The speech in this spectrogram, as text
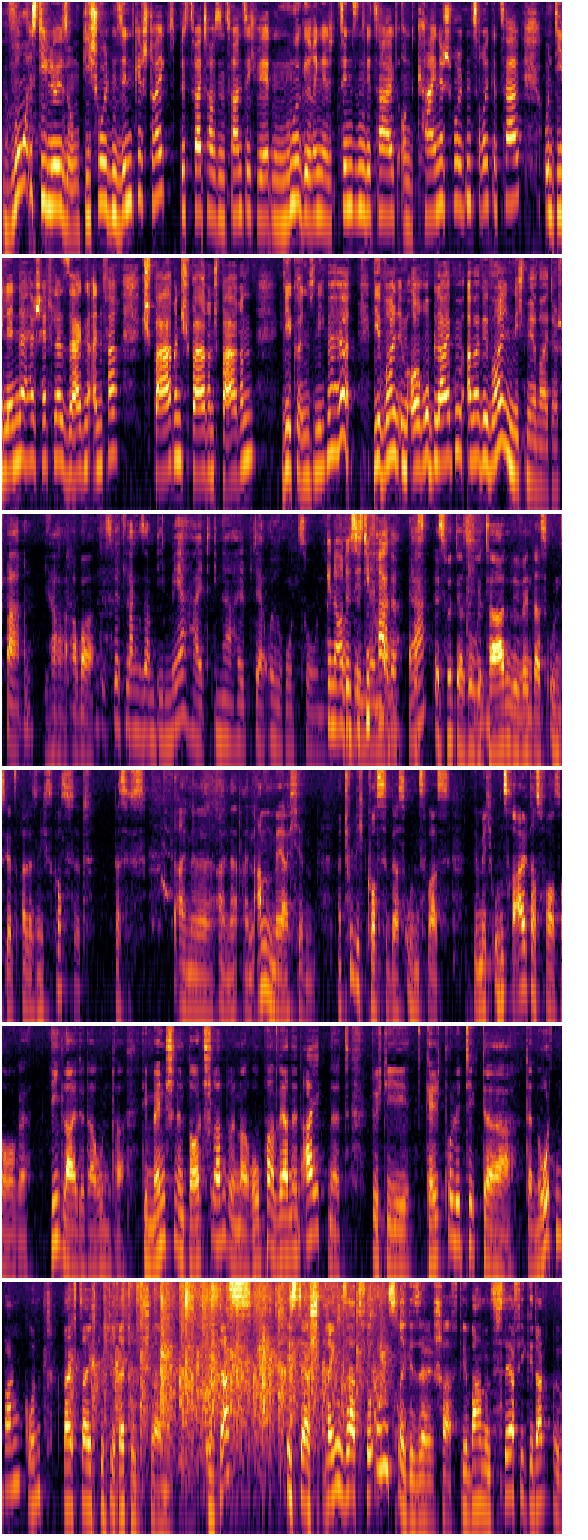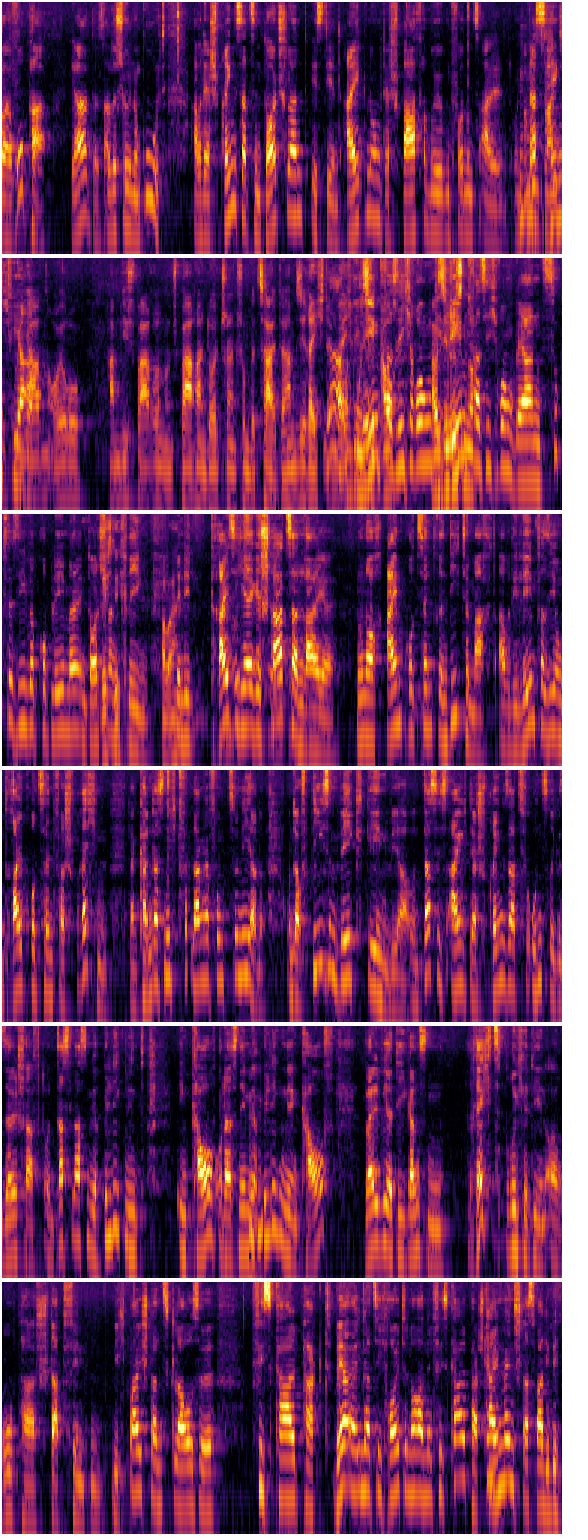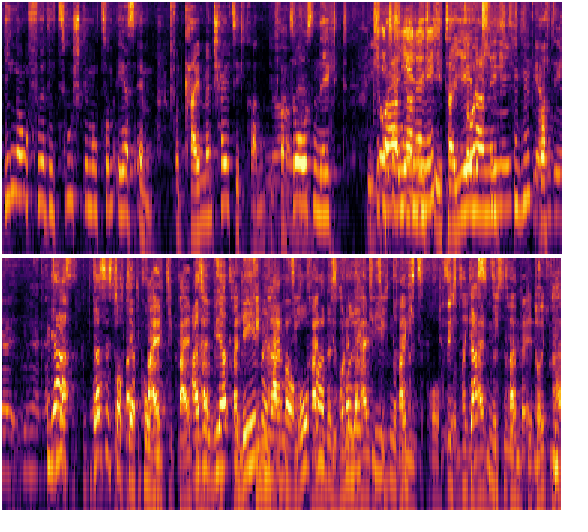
Wo ist die Lösung? Die Schulden sind gestreckt. Bis 2020 werden nur geringe Zinsen gezahlt und keine Schulden zurückgezahlt. Und die Länder, Herr Schäffler, sagen einfach, sparen, sparen, sparen. Wir können es nicht mehr hören. Wir wollen im Euro bleiben, aber wir wollen nicht mehr weiter sparen. Ja, aber Es wird langsam die Mehrheit innerhalb der Eurozone. Genau, das ist die Ländern, Frage. Ja? es wird ja so getan, wie wenn das uns jetzt alles nichts kostet. Das ist eine, eine, ein Ammärchen. Natürlich kostet das uns was, nämlich unsere Altersvorsorge. Die leidet darunter. Die Menschen in Deutschland und in Europa werden enteignet durch die Geldpolitik der, der Notenbank und gleichzeitig durch die Rettungsschirme. Und das ist der Sprengsatz für unsere Gesellschaft. Wir machen uns sehr viel Gedanken über Europa. Ja, das ist alles schön und gut. Aber der Sprengsatz in Deutschland ist die Enteignung der Sparvermögen von uns allen. Und das 25 hängt hier ab. Milliarden Euro haben die Sparerinnen und Sparer in Deutschland schon bezahlt. Da haben Sie recht. Ja, aber ich und die muss auch- die Lebensversicherung werden sukzessive Probleme in Deutschland Richtig. kriegen. Wenn die 30-jährige Staatsanleihe nur noch 1% Rendite macht, aber die Lebensversicherung 3% versprechen, dann kann das nicht lange funktionieren. Und auf diesem Weg gehen wir. Und das ist eigentlich der Sprengsatz für unsere Gesellschaft. Und das lassen wir billigend in Kauf, oder das nehmen wir billigend in Kauf, weil wir die ganzen Rechtsbrüche, die in Europa stattfinden, nicht Beistandsklausel, Fiskalpakt. Wer erinnert sich heute noch an den Fiskalpakt? Kein Mensch. Das war die Bedingung für die Zustimmung zum ESM. Und kein Mensch hält sich dran. Die Franzosen nicht, die, Spanier Italiener nicht, nicht, die Italiener Deutschen nicht. nicht. Wir Doch, ja ja, das ist doch der Die Punkt. Bal- die Balten also wir die leben in einem Europa dran, des die kollektiven Rechtsbruchs. Die Und das halten sich müssen wir dran, die beenden. Deutschen halten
